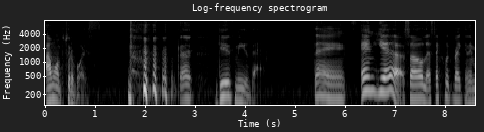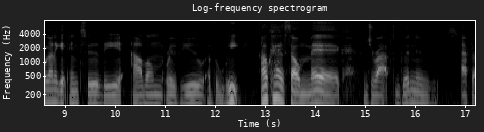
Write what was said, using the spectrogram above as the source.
I want Twitter voice. okay, give me that. Thanks. And yeah, so let's take a quick break and then we're to get into the album review of the week. Okay, so Meg dropped good news after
